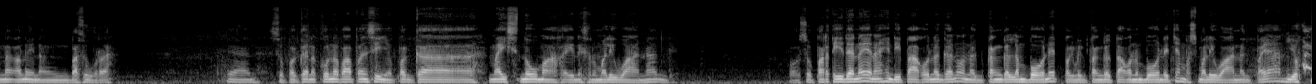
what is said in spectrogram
ng, ano, eh, ng basura. Yan. So, pagka, kung napapansin nyo, pagka may snow, mga kainis, ano, maliwanag. O, so, partida na yan, ha? Hindi pa ako nag, ano, nagtanggal ng bonnet. Pag nagtanggal pa ako ng bonnet yan, mas maliwanag pa yan. Yung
